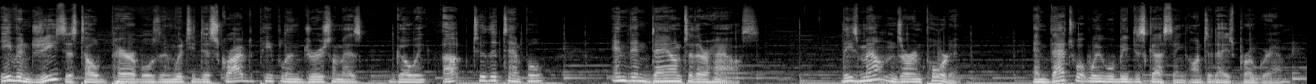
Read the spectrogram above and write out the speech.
Even Jesus told parables in which he described people in Jerusalem as going up to the temple and then down to their house. These mountains are important, and that's what we will be discussing on today's program.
